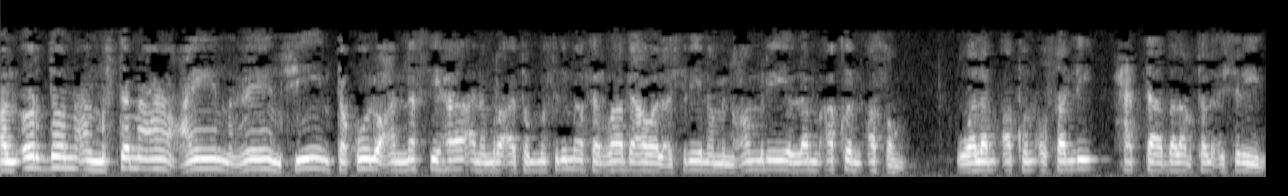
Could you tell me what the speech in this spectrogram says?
الأردن المستمعة عين غين شين تقول عن نفسها أنا امرأة مسلمة في الرابعة والعشرين من عمري لم أكن أصم ولم أكن أصلي حتى بلغت العشرين.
